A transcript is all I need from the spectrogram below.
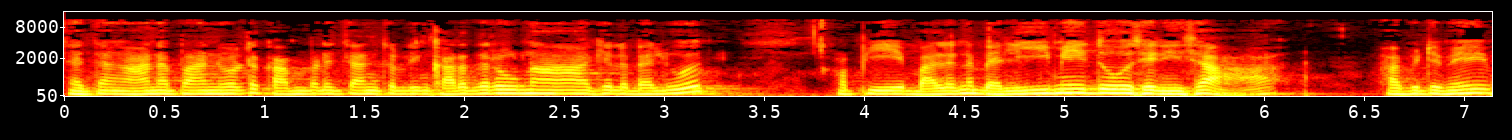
නැත්නම් ආනාපාන වලට කම්පන චංචල වලින් කරදර වුණා කියලා බැලුවොත් අපි මේ බලන බැලීමේ දෝෂ නිසා අපිට මේ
